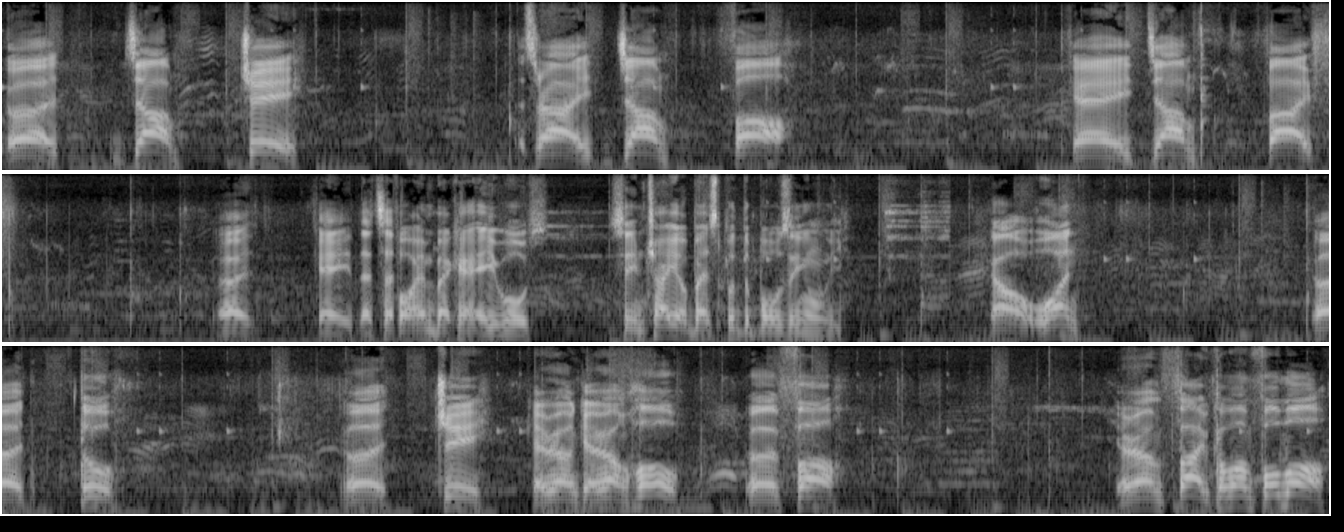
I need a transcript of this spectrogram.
Good, jump, three. That's right, jump, four. Okay, jump, five. Good. Okay, that's it. Forehand, backhand, eight balls. Same, try your best, put the balls in only. Go, one. Good, two. Good, three. Carry on, carry on, hold. Good, four. Carry on, five. Come on, four more.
